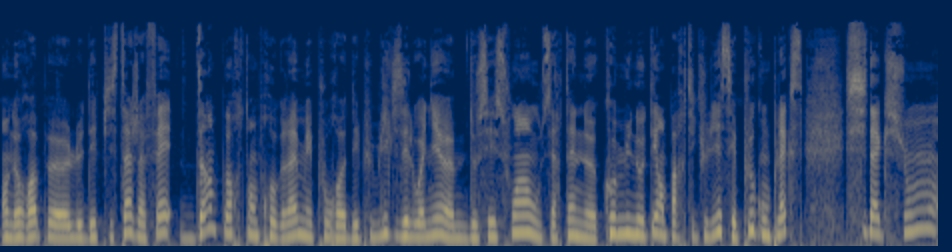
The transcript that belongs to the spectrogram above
En Europe, euh, le dépistage a fait d'importants progrès, mais pour euh, des publics éloignés de ces soins ou certaines communautés en particulier, c'est plus complexe. SIDAction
